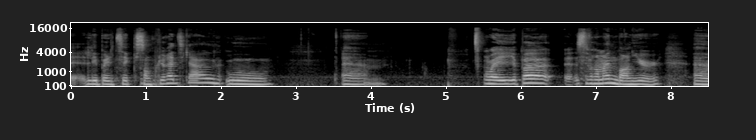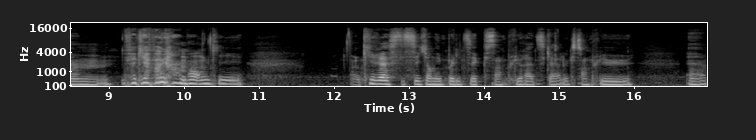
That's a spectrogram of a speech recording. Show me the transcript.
euh, les politiques qui sont plus radicales, ou... Euh, ouais, il a pas... C'est vraiment une banlieue. fait qu'il y a pas grand monde qui... qui restent ici, qui ont des politiques qui sont plus radicales ou qui sont plus. euh,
